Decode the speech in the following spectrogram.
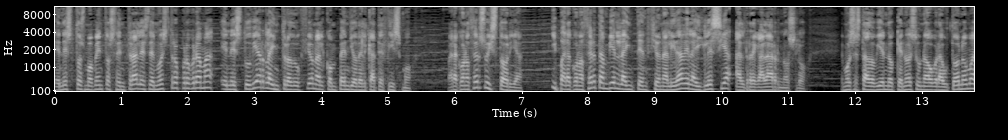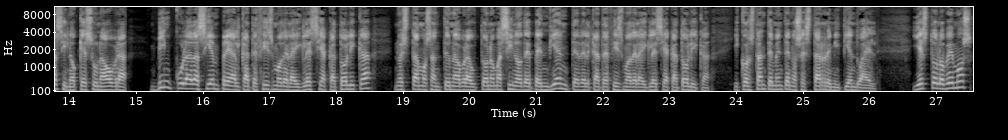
en estos momentos centrales de nuestro programa en estudiar la introducción al compendio del catecismo, para conocer su historia y para conocer también la intencionalidad de la Iglesia al regalárnoslo. Hemos estado viendo que no es una obra autónoma, sino que es una obra vinculada siempre al catecismo de la Iglesia Católica. No estamos ante una obra autónoma, sino dependiente del catecismo de la Iglesia Católica y constantemente nos está remitiendo a él. Y esto lo vemos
